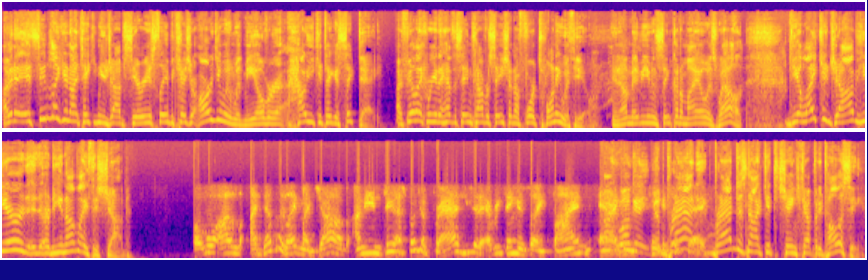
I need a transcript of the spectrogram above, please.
I mean, it seems like you're not taking your job seriously because you're arguing with me over how you can take a sick day. I feel like we're going to have the same conversation on 420 with you. You know, maybe even Cinco de Mayo as well. Do you like your job here or do you not like this job? Oh, well, I, I definitely like my job. I mean, dude, I spoke to Brad. He said everything is like fine, and right, well, okay, take a sick Brad. Brad does not get to change company policy.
